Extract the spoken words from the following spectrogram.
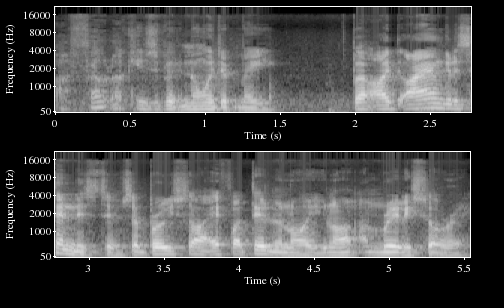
I felt like he was a bit annoyed at me. But I, I am going to send this to him. So Bruce, like, if I did annoy you, like, I'm really sorry.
